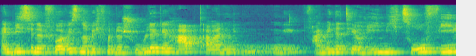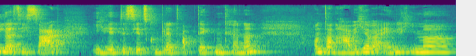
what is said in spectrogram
Ein bisschen ein Vorwissen habe ich von der Schule gehabt, aber vor allem in der Theorie nicht so viel, dass ich sage, ich hätte es jetzt komplett abdecken können. Und dann habe ich aber eigentlich immer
